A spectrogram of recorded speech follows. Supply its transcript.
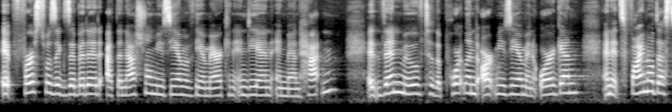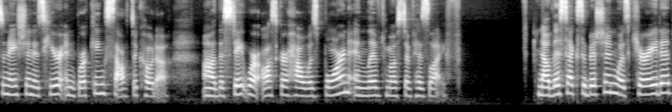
it first was exhibited at the National Museum of the American Indian in Manhattan. It then moved to the Portland Art Museum in Oregon, and its final destination is here in Brookings, South Dakota, uh, the state where Oscar Howe was born and lived most of his life. Now, this exhibition was curated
